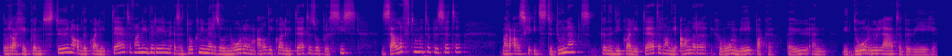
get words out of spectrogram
doordat je kunt steunen op de kwaliteiten van iedereen, is het ook niet meer zo nodig om al die kwaliteiten zo precies zelf te moeten bezitten. Maar als je iets te doen hebt, kunnen die kwaliteiten van die anderen gewoon meepakken bij u en die door u laten bewegen.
